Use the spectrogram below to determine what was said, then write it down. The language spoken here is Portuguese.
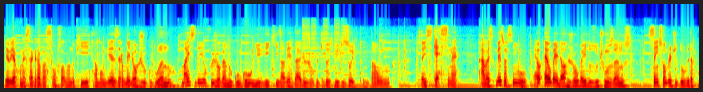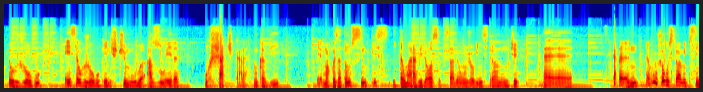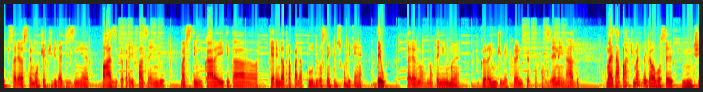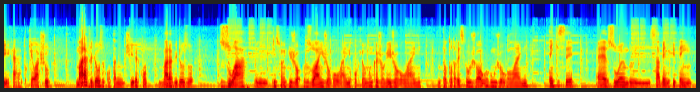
Eu ia começar a gravação falando que Among Us era o melhor jogo do ano, mas daí eu fui jogar no Google e vi que na verdade o jogo é de 2018, então. Então esquece, né? Ah, mas mesmo assim o, é, é o melhor jogo aí dos últimos anos, sem sombra de dúvida, porque o jogo. Esse é o jogo que ele estimula a zoeira por chat, cara. Nunca vi uma coisa tão simples e tão maravilhosa, sabe? É um joguinho extremamente. É, Cara, é um jogo extremamente simples, tá ligado? Você tem um monte de atividadezinha básica para ir fazendo, mas tem um cara aí que tá querendo atrapalhar tudo e você tem que descobrir quem é. Deu, tá ligado? Não, não tem nenhuma grande mecânica para fazer, nem nada. Mas a parte mais legal é você mentir, cara, porque eu acho maravilhoso contar mentira, maravilhoso zoar, e principalmente zoar em jogo online, porque eu nunca joguei jogo online, então toda vez que eu jogo algum jogo online, tem que ser é, zoando e sabendo que tem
